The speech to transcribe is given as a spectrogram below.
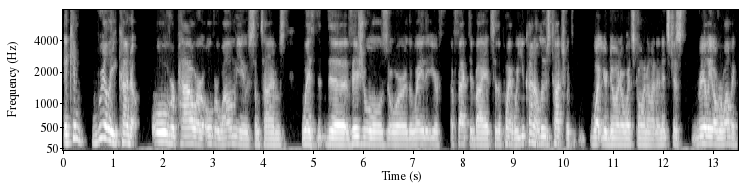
it can really kind of overpower, overwhelm you sometimes with the visuals or the way that you're affected by it to the point where you kind of lose touch with what you're doing or what's going on. And it's just really overwhelming.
